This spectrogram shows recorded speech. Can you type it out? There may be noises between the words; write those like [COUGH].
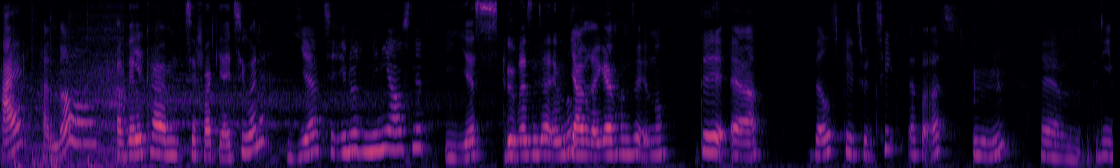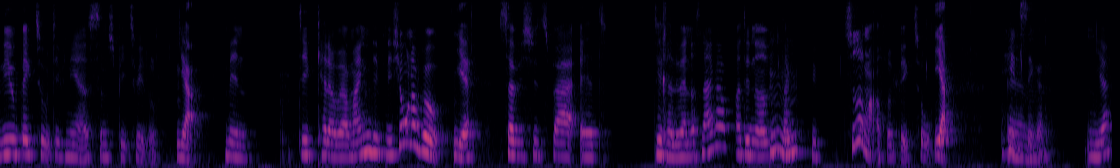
Hej, Hallo! og velkommen til Fuck jer i 20'erne. Ja, til endnu et mini-afsnit. Yes. Vil du præsentere emnet? Jeg vil rigtig gerne præsentere emnet. Det er, hvad spiritualitet er for os. Mm. Øhm, fordi vi jo begge to definerer os som spirituelle. Ja. Men det kan der jo være mange definitioner på. Ja. Så vi synes bare, at det er relevant at snakke om. Og det er noget, mm-hmm. der vi betyder meget for begge to. Ja. Helt Øhm. sikkert. Ja.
